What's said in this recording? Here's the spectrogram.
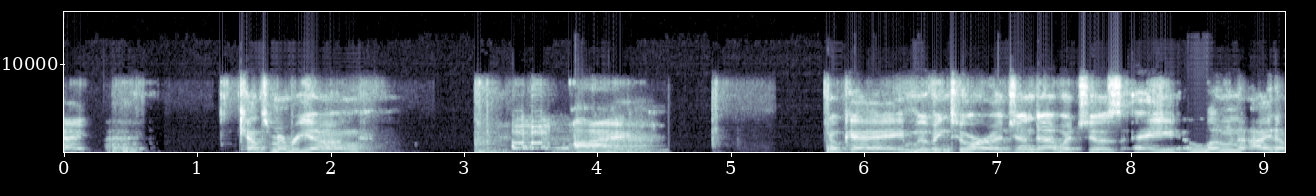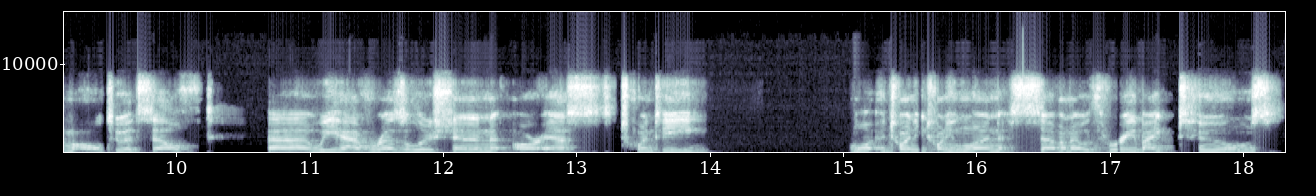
Aye. Councilmember Young. Aye. Okay, moving to our agenda, which is a lone item all to itself. Uh, we have resolution RS 20 2021-703 by Toombs.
